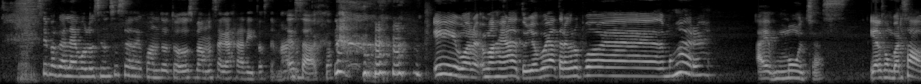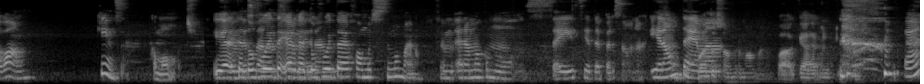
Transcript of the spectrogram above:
Sí, porque la evolución sucede cuando todos vamos agarraditos de mano. Exacto. y bueno, imagínate tú, yo voy a tres grupos de, de mujeres, hay muchas, y al conversado van 15, como mucho. Y el que tú fuiste, el que tú fuiste fue muchísimo menos. Éramos como 6, 7 personas. Y era un tema... ¿Cuántos hombres más o menos? Para que hagan? ¿Eh?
